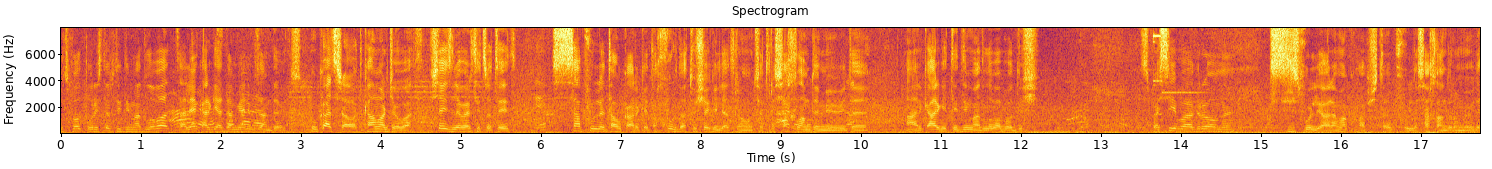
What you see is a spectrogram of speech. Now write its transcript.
უცხოელ ტურისტებს დიდი მადლობა, ძალიან კარგი ადამიანი ბზანდებით. უკაცრავად, გამარჯობათ. შეიძლება ერთი წუთით? საფულე დავკარგე და ხურდა თუ შეგიძლიათ რომ უცეთ რომ სახლამდე მივიდე. არის, კარგი, დიდი მადლობა ბოდიში. Спасибо огромное. სისფული არ მაქვს, вообще-то ფული და სახლამდე რომ მივიდე,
